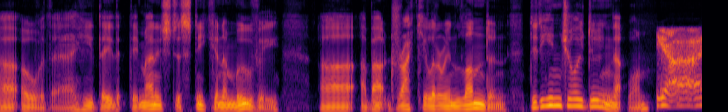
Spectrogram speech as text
uh, over there. He they they managed to sneak in a movie uh, about Dracula in London. Did he enjoy doing that one? Yeah, I,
